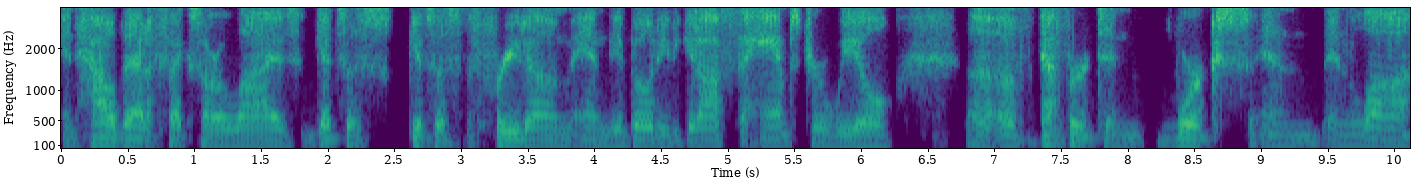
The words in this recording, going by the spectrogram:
and how that affects our lives and gets us gives us the freedom and the ability to get off the hamster wheel uh, of effort and works and and law.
